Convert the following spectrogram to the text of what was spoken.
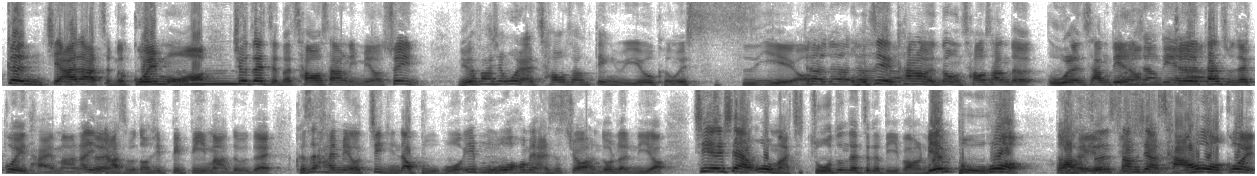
更加大整个规模就在整个超商里面哦，所以。你会发现未来超商店员也有可能会失失业哦。对啊对啊我们之前看到有那种超商的无人商店哦商，店啊就是单纯在柜台嘛，那你拿什么东西哔哔嘛，对不对？可是还没有进行到补货，因为补嗯货后面还是需要很多人力哦。接下来沃尔玛就着重在这个地方，连补货啊，都可以用跟上下查货柜，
